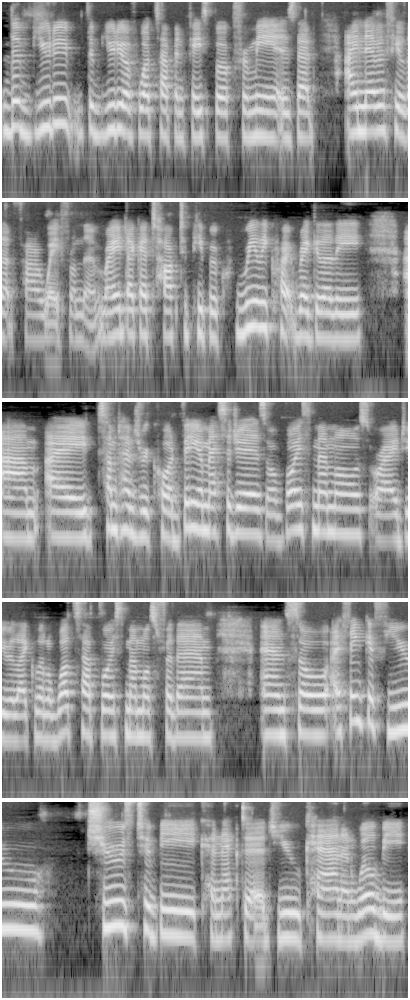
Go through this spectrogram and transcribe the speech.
the beauty the beauty of WhatsApp and Facebook for me is that I never feel that far away from them, right? Like I talk to people really quite regularly. Um, I sometimes record video messages or voice memos, or I do like little WhatsApp voice memos for them. And so I think if you choose to be connected, you can and will be.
